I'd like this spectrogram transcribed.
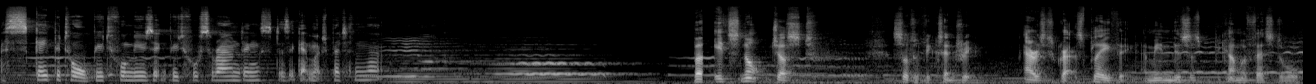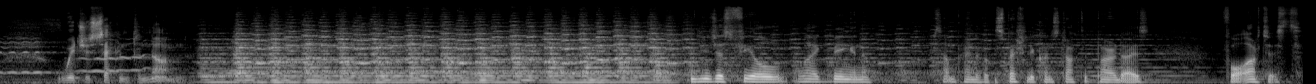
escape it all. Beautiful music, beautiful surroundings. Does it get much better than that? But it's not just sort of eccentric aristocrats' plaything. I mean, this has become a festival which is second to none. You just feel like being in a, some kind of a specially constructed paradise for artists.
